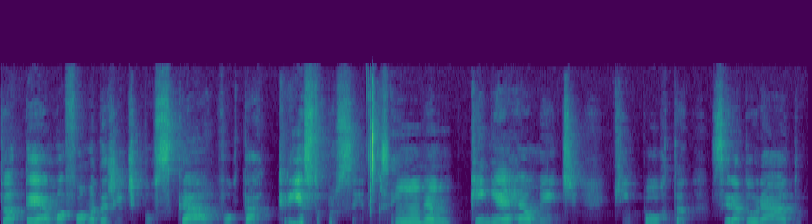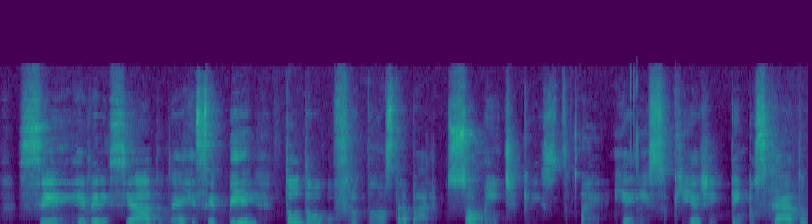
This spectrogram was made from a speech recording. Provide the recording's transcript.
Então, até uma forma da gente buscar voltar Cristo para o centro. Sim, uhum. né? Quem é realmente que importa ser adorado, ser reverenciado, né? receber todo o fruto do nosso trabalho. Somente Cristo. É. E é isso que a gente tem buscado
